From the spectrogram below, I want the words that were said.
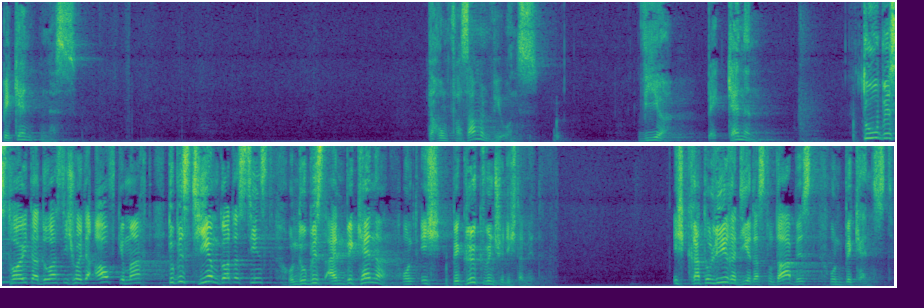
Bekenntnis. Darum versammeln wir uns. Wir bekennen. Du bist heute, du hast dich heute aufgemacht, du bist hier im Gottesdienst und du bist ein Bekenner und ich beglückwünsche dich damit. Ich gratuliere dir, dass du da bist und bekennst.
